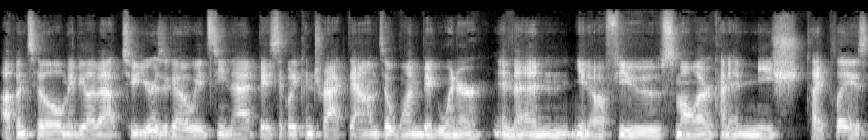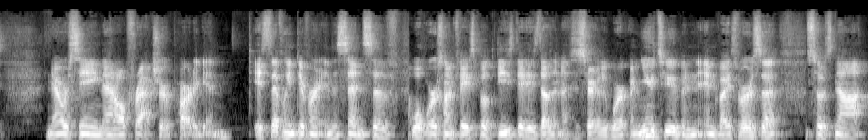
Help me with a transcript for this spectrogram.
up until maybe about two years ago, we'd seen that basically contract down to one big winner and then, you know, a few smaller kind of niche type plays. Now we're seeing that all fracture apart again. It's definitely different in the sense of what works on Facebook these days doesn't necessarily work on YouTube and, and vice versa. So it's not,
